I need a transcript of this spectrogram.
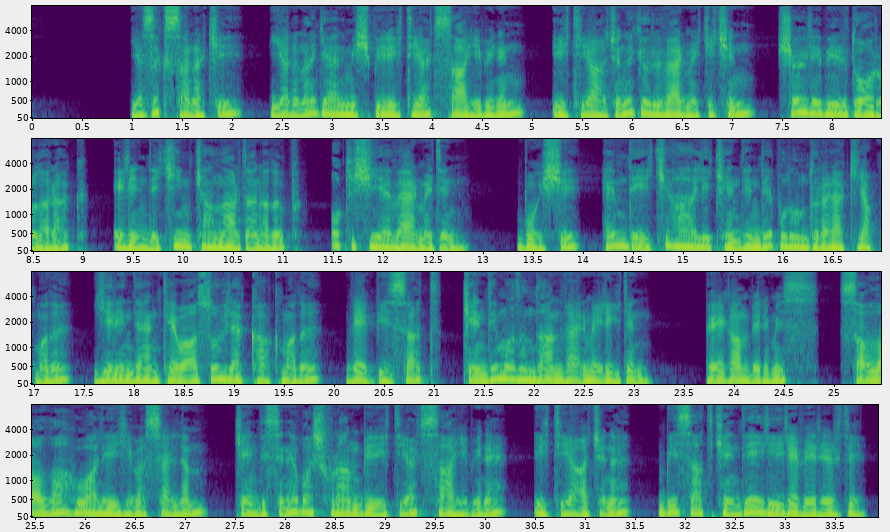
Yazık sana ki yanına gelmiş bir ihtiyaç sahibinin ihtiyacını görüvermek için şöyle bir doğrularak elindeki imkanlardan alıp o kişiye vermedin. Bu işi hem de iki hali kendinde bulundurarak yapmalı, yerinden tevazuyla kalkmalı ve bizzat kendi malından vermeliydin. Peygamberimiz sallallahu aleyhi ve sellem kendisine başvuran bir ihtiyaç sahibine ihtiyacını bizzat kendi eliyle verirdi.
